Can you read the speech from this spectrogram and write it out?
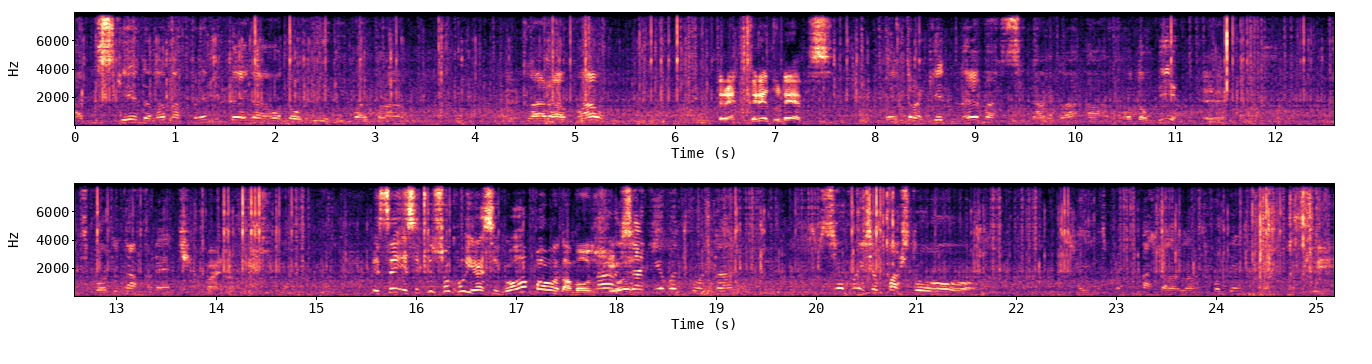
a esquerda lá na frente pega a rodovia que vai para Claraval, Tancredo Neves. é Tranqueiro leva a cidade lá, a rodovia, É, podem ir na frente. vai na frente. Esse, esse aqui o senhor conhece igual a palma da mão do Não, senhor. isso aqui eu vou te contar. Se eu conhecer o pastor aí, naquela lá, nós podemos. Sim.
